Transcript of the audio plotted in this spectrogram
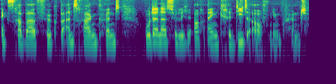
extra BAföG beantragen könnt oder natürlich auch einen Kredit aufnehmen könnt.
